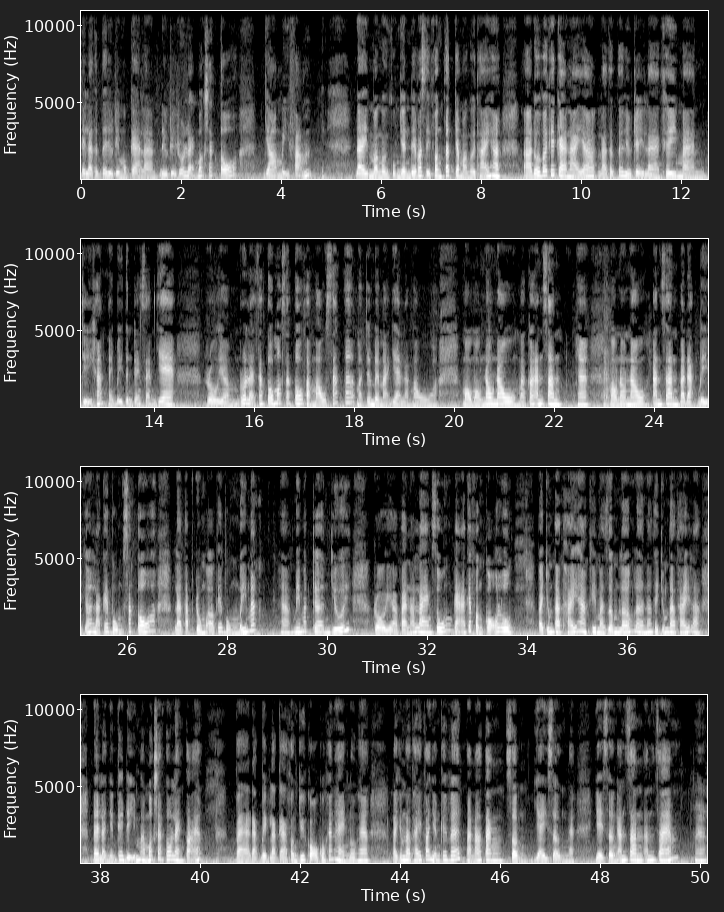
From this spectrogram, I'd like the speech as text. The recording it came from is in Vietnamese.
đây là thực tế điều trị một ca là điều trị rối loạn mất sắc tố do mỹ phẩm. Đây mọi người cùng nhìn để bác sĩ phân tích cho mọi người thấy ha. À, đối với cái ca này á, là thực tế điều trị là khi mà chị khách này bị tình trạng sạm da rồi um, rối loạn sắc tố mất sắc tố và màu sắc á, mà trên bề mặt da là màu màu màu nâu nâu mà có ánh xanh ha. Màu nâu nâu ánh xanh và đặc biệt á, là cái vùng sắc tố á, là tập trung ở cái vùng mí mắt ha, mí mắt trên dưới rồi à, và nó lan xuống cả cái phần cổ luôn. Và chúng ta thấy ha khi mà zoom lớn lên á, thì chúng ta thấy là đây là những cái điểm mà mất sắc tố lan tỏa. Và đặc biệt là cả phần dưới cổ của khách hàng luôn ha là chúng ta thấy có những cái vết mà nó tăng sừng dày sừng nè dày sừng ánh xanh ánh xám ha.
